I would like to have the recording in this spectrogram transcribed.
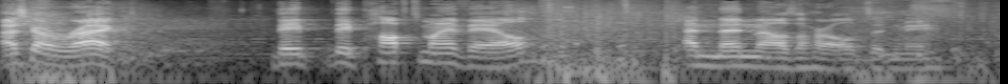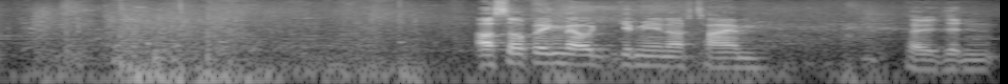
I just got wrecked. They they popped my veil, and then Malzahar ulted me. I was hoping that would give me enough time, but it didn't.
